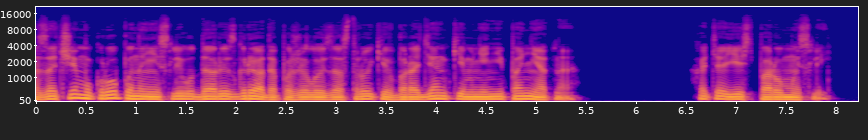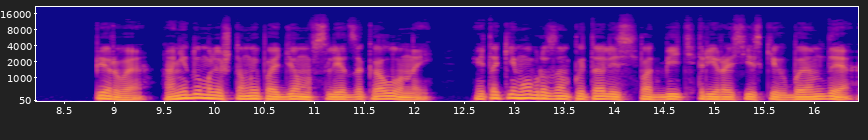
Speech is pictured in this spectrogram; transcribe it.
Зачем укропы нанесли удар из града по жилой застройке в Бородянке, мне непонятно. Хотя есть пару мыслей. Первое. Они думали, что мы пойдем вслед за колонной, и таким образом пытались подбить три российских БМД.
